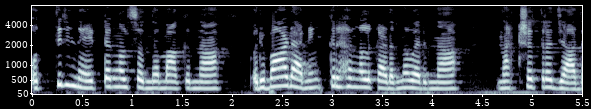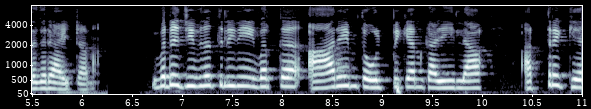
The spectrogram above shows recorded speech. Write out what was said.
ഒത്തിരി നേട്ടങ്ങൾ സ്വന്തമാക്കുന്ന ഒരുപാട് അനുഗ്രഹങ്ങൾ കടന്നു വരുന്ന നക്ഷത്ര ജാതകരായിട്ടാണ്. ഇവരുടെ ജീവിതത്തിൽ ഇനി ഇവർക്ക് ആരെയും തോൽപ്പിക്കാൻ കഴിയില്ല. അത്രയ്ക്ക്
